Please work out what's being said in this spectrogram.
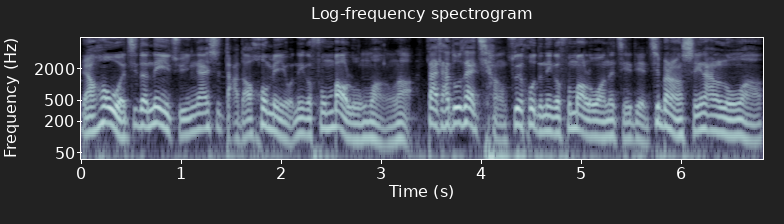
然后我记得那一局应该是打到后面有那个风暴龙王了，大家都在抢最后的那个风暴龙王的节点，基本上谁拿了龙王，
